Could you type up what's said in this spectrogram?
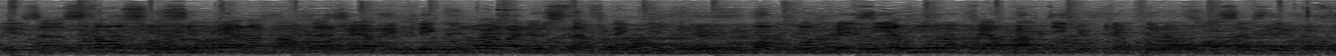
Les instants sont super à partager avec les coureurs et le staff technique. On prend plaisir, nous, à faire partie du club de la Française des Jeux.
